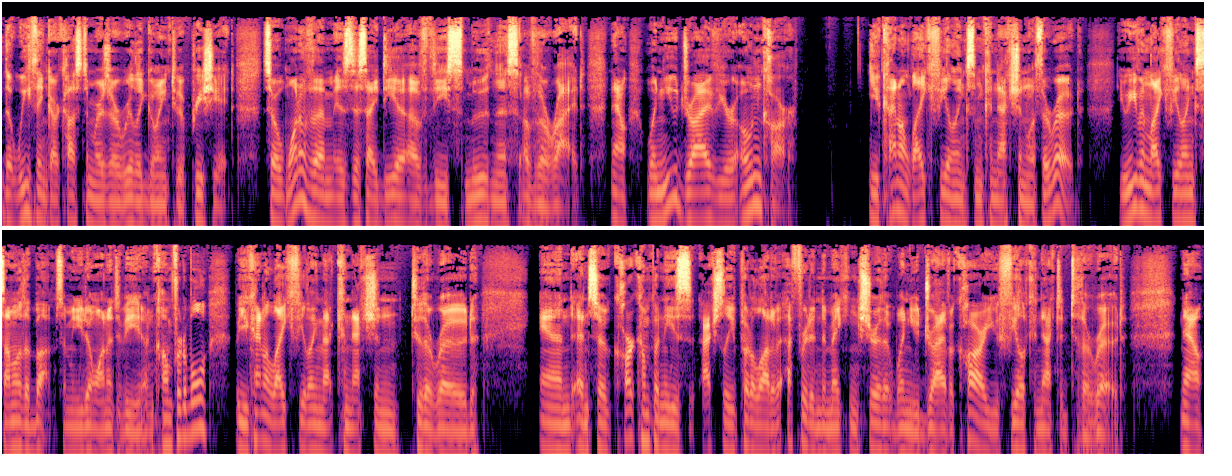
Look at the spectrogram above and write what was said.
that we think our customers are really going to appreciate. So one of them is this idea of the smoothness of the ride. Now, when you drive your own car, you kind of like feeling some connection with the road. You even like feeling some of the bumps. I mean, you don't want it to be uncomfortable, but you kind of like feeling that connection to the road. And and so car companies actually put a lot of effort into making sure that when you drive a car, you feel connected to the road. Now,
